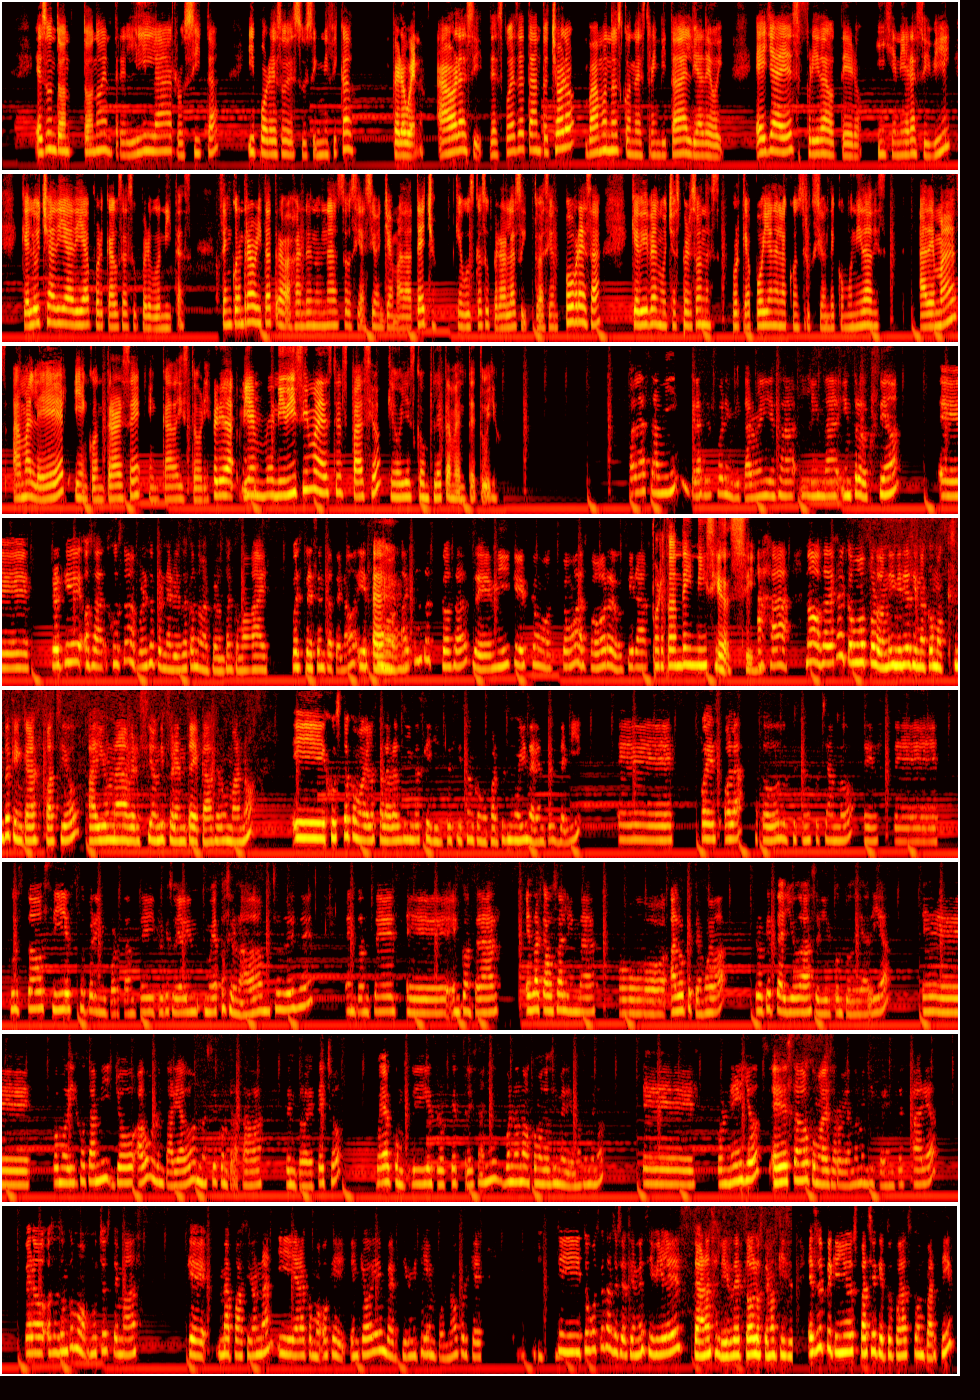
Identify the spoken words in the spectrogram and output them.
Es un tono entre lila, rosita y por eso es su significado. Pero bueno, ahora sí, después de tanto choro, vámonos con nuestra invitada del día de hoy. Ella es Frida Otero, ingeniera civil que lucha día a día por causas súper bonitas. Se encuentra ahorita trabajando en una asociación llamada Techo, que busca superar la situación pobreza que viven muchas personas, porque apoyan en la construcción de comunidades. Además, ama leer y encontrarse en cada historia. Frida, bienvenidísima a este espacio que hoy es completamente tuyo. Hola Sami, gracias por invitarme y esa linda introducción. Eh, creo que, o sea, justo me pone súper nerviosa cuando me preguntan cómo, ay, pues preséntate, ¿no? Y es como, hay tantas cosas de mí que es como, ¿cómo las puedo reducir a... ¿Por dónde inicio? Sí. Ajá. No, o sea, deja de cómo por dónde inicio, sino como que siento que en cada espacio hay una versión diferente de cada ser humano. Y justo como de las palabras lindas que dijiste, sí son como partes muy inherentes de mí. Eh, pues hola a todos los que están escuchando. Este, justo sí es súper importante y creo que soy alguien muy apasionada muchas veces entonces, eh, encontrar esa causa linda o algo que te mueva, creo que te ayuda a seguir con tu día a día. Eh, como dijo Sami, yo hago voluntariado, no estoy contratada dentro de Techo. Voy a cumplir creo que tres años, bueno, no, como dos y medio más o menos. Eh, con ellos he estado como desarrollándome en diferentes áreas, pero, o sea, son como muchos temas que me apasionan y era como, ok, ¿en qué voy a invertir mi tiempo? ¿no? Porque si tú buscas asociaciones civiles, te van a salir de todos los temas que dices. Ese pequeño espacio que tú puedas compartir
